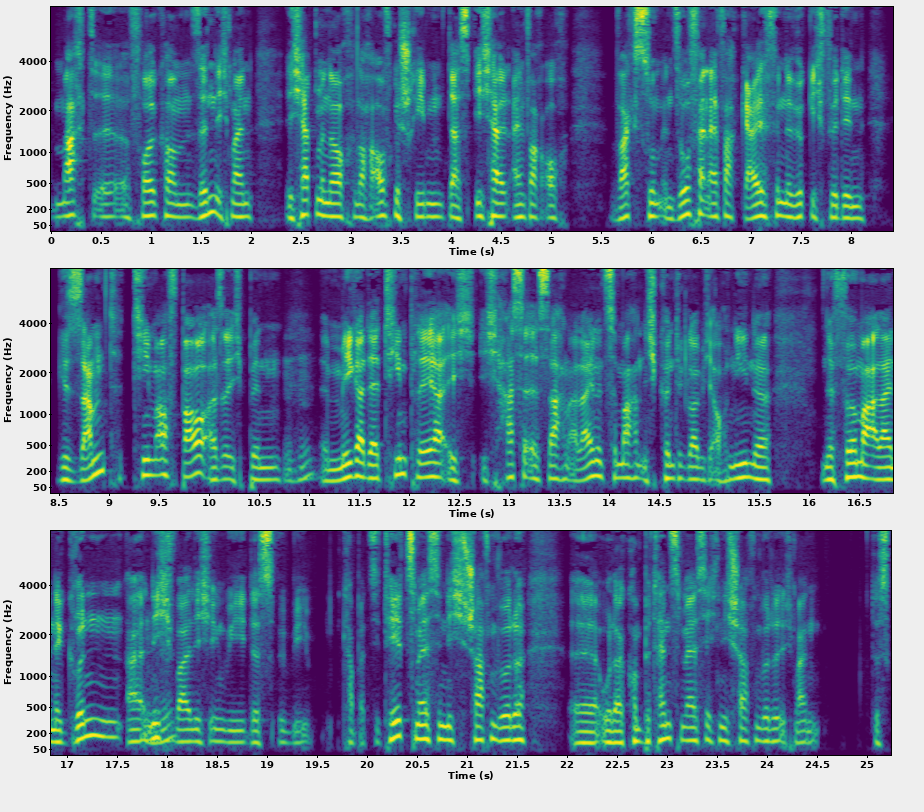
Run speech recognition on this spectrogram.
macht äh, vollkommen Sinn. Ich meine, ich habe mir noch noch aufgeschrieben, dass ich halt einfach auch Wachstum insofern einfach geil finde, wirklich für den Gesamtteamaufbau. Also ich bin mhm. Äh, mega der Teamplayer. Ich, ich hasse es, Sachen alleine zu machen. Ich könnte, glaube ich, auch nie eine, eine Firma alleine gründen. Äh, mhm. Nicht, weil ich irgendwie das irgendwie kapazitätsmäßig nicht schaffen würde äh, oder kompetenzmäßig nicht schaffen würde. Ich meine, das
